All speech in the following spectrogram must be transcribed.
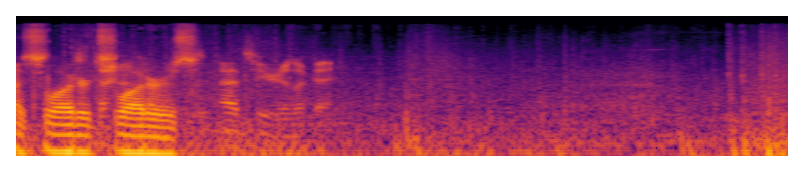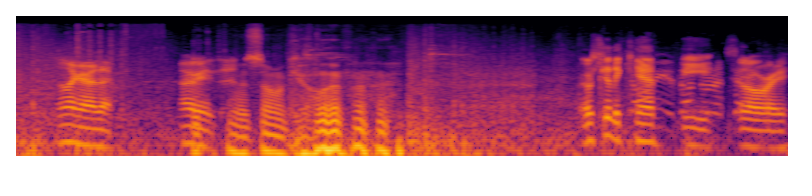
I slaughtered slaughters. That's yours, okay. Another guy there. Okay, then. Yeah, someone kill him. I was gonna camp B. Sorry.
